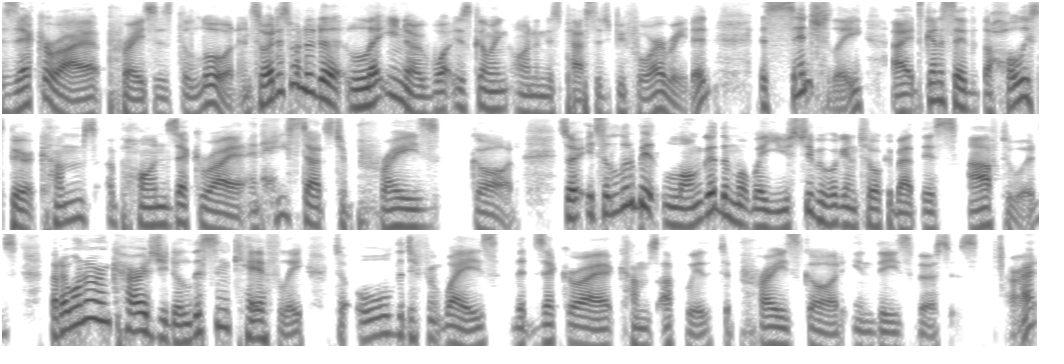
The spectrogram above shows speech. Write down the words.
Zechariah Praises the Lord. And so I just wanted to let you know what is going on in this passage before I read it. Essentially, uh, it's going to say that the Holy Spirit comes upon Zechariah and he starts to praise God. So it's a little bit longer than what we're used to, but we're going to talk about this afterwards. But I want to encourage you to listen carefully to all the different ways that Zechariah comes up with to praise God in these verses. All right.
